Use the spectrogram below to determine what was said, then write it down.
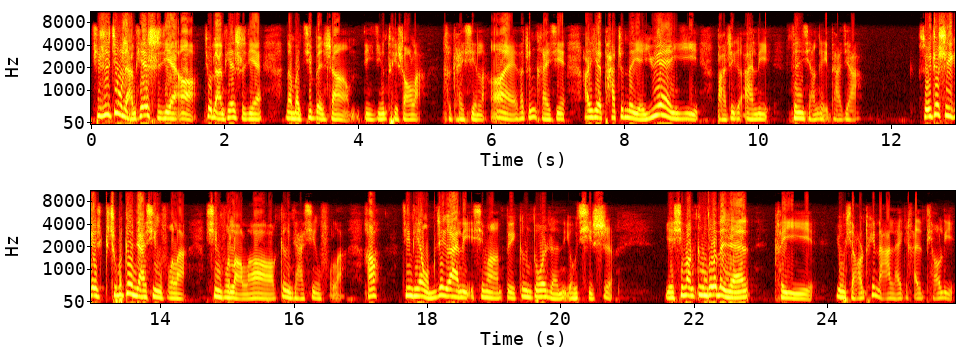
其实就两天时间啊，就两天时间，那么基本上已经退烧了，可开心了，哎，他真开心，而且他真的也愿意把这个案例分享给大家，所以这是一个是不是更加幸福了？幸福姥姥更加幸福了。好，今天我们这个案例，希望对更多人有启示，也希望更多的人可以。用小儿推拿来给孩子调理，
